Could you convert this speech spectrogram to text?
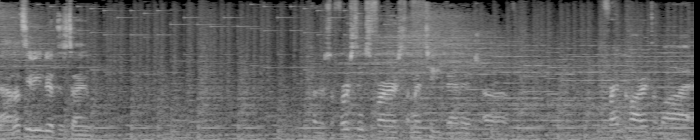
Yeah, let's see if you can do it this time. Okay, so first things first, I'm gonna take advantage of friend cards a lot.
